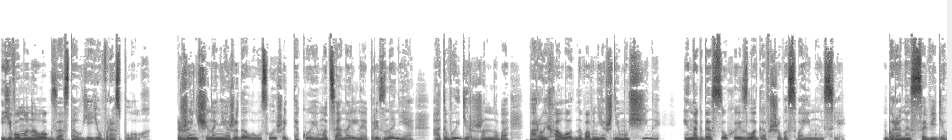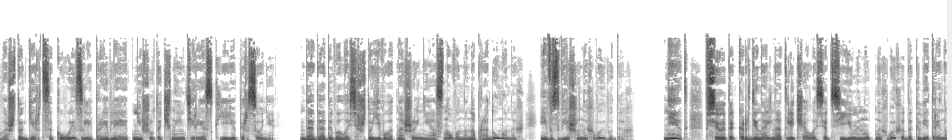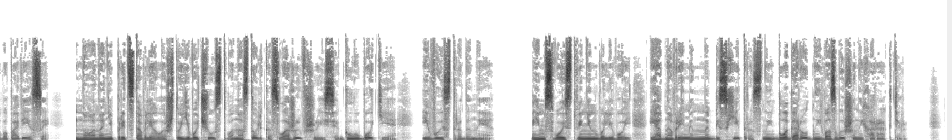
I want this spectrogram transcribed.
Его монолог застал ее врасплох. Женщина не ожидала услышать такое эмоциональное признание от выдержанного, порой холодного внешне мужчины, иногда сухо излагавшего свои мысли. Баронесса видела, что герцог Уизли проявляет нешуточный интерес к ее персоне, Догадывалась, что его отношение основано на продуманных и взвешенных выводах. Нет, все это кардинально отличалось от сиюминутных выходок ветреного повесы, но она не представляла, что его чувства настолько сложившиеся, глубокие и выстраданные. Им свойственен волевой и одновременно бесхитростный, благородный и возвышенный характер.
